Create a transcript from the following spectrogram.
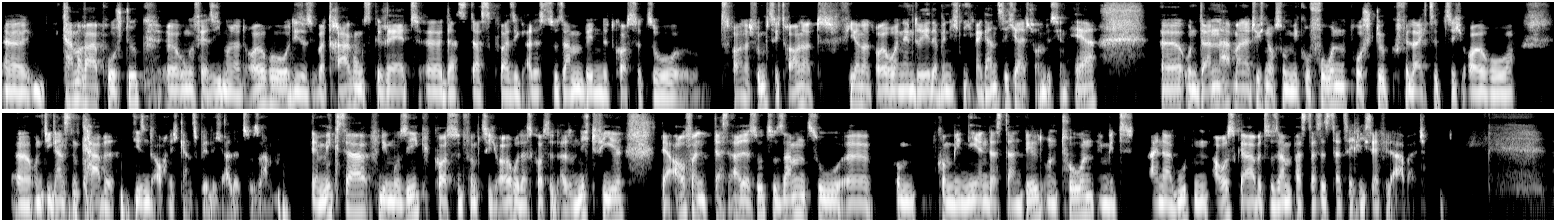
Äh, Kamera pro Stück äh, ungefähr 700 Euro. Dieses Übertragungsgerät, äh, das das quasi alles zusammenbindet, kostet so 250, 300, 400 Euro in dem Dreh. Da bin ich nicht mehr ganz sicher, ist schon ein bisschen her. Äh, und dann hat man natürlich noch so ein Mikrofon pro Stück, vielleicht 70 Euro. Äh, und die ganzen Kabel, die sind auch nicht ganz billig alle zusammen. Der Mixer für die Musik kostet 50 Euro, das kostet also nicht viel. Der Aufwand, das alles so zusammen zu äh, kombinieren, dass dann Bild und Ton mit einer guten Ausgabe zusammenpasst, das ist tatsächlich sehr viel Arbeit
